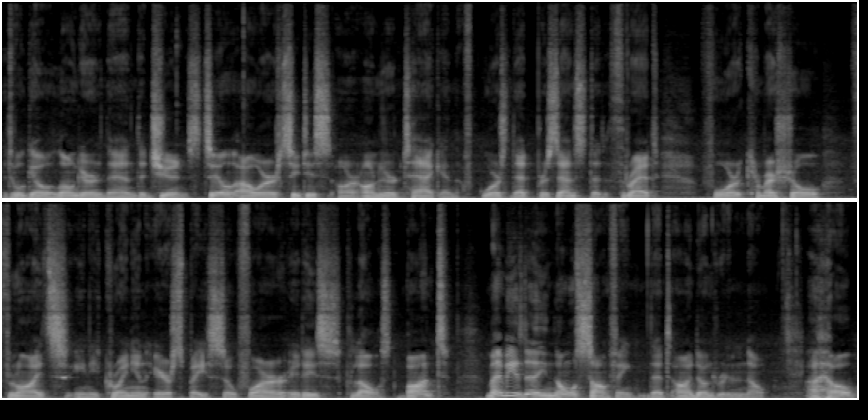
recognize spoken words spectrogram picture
it will go longer than the June still our cities are under attack and of course that presents the threat for commercial flights in Ukrainian airspace. So far it is closed, but maybe they know something that I don't really know. I hope,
